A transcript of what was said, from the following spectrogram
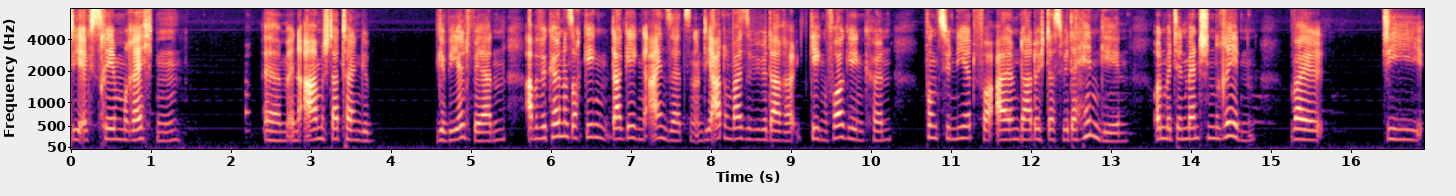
die extremen Rechten ähm, in armen Stadtteilen ge gewählt werden. Aber wir können uns auch gegen, dagegen einsetzen. Und die Art und Weise, wie wir dagegen vorgehen können, funktioniert vor allem dadurch, dass wir dahin gehen und mit den Menschen reden. Weil die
